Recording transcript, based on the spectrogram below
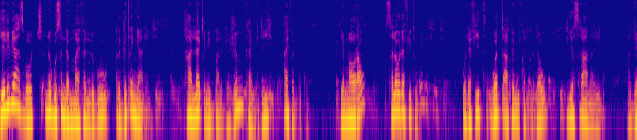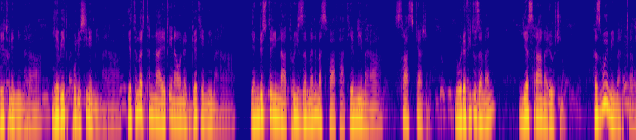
የሊቢያ ሕዝቦች ንጉሥ እንደማይፈልጉ እርግጠኛ ነኝ። ታላቅ የሚባል ገዥም ከእንግዲህ አይፈልጉም። የማውራው ስለ ወደፊቱ ነው። ወደፊት ወጣቱ የሚፈልገው የሥራ መሪ ነው። ሀገሪቱን የሚመራ የቤት ፖሊሲን የሚመራ የትምህርትና የጤናውን እድገት የሚመራ የኢንዱስትሪና ቱሪዝምን መስፋፋት የሚመራ ሥራ አስኪያጅ ነው። የወደፊቱ ዘመን የሥራ መሪዎች ነው። ሕዝቡ የሚመርጠው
